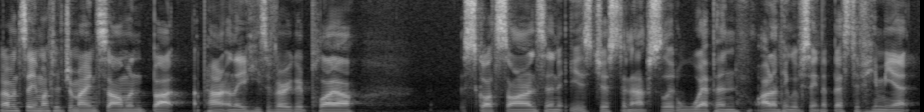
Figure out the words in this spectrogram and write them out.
I haven't seen much of Jaeman Salmon, but apparently he's a very good player. Scott Sorensen is just an absolute weapon. I don't think we've seen the best of him yet.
